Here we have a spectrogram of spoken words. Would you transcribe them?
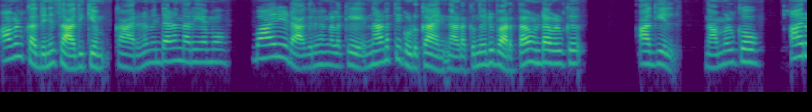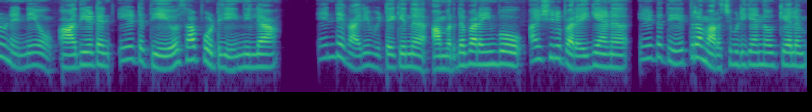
അവൾക്കതിന് സാധിക്കും. കാരണം എന്താണെന്നറിയാമോ? ഭാര്യയുടെ ആഗ്രഹങ്ങളൊക്കെ നടത്തി കൊടുക്കാൻ നടക്കുന്ന ഒരു ഭർത്താവുണ്ട് അവൾക്ക്. അഖിൽ നമ്മൾക്കോ അരുൺ എന്നെയോ ആദ്യേട്ടൻ ഏട്ടത്തിയെയോ സപ്പോർട്ട് ചെയ്യുന്നില്ല. എന്റെ കാര്യം വിട്ടേക്കെന്ന് അമൃത പറയുമ്പോൾ ഐശ്വര്യ പറയുകയാണ്. ഏട്ടത്തി എത്ര മറച്ചു പിടിക്കാൻ നോക്കിയാലും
